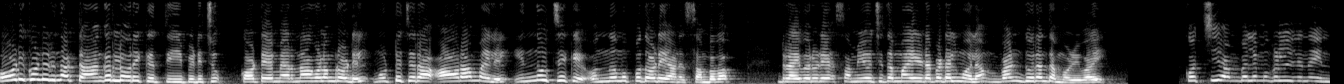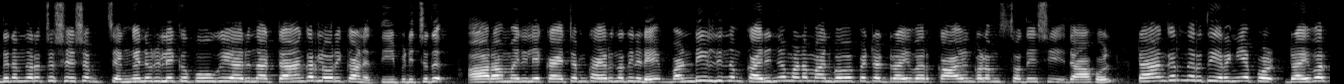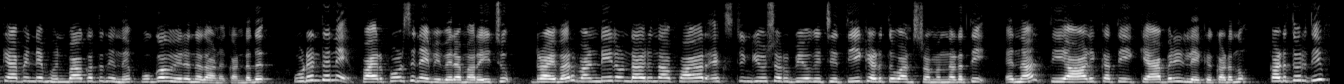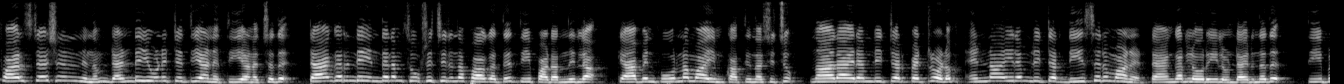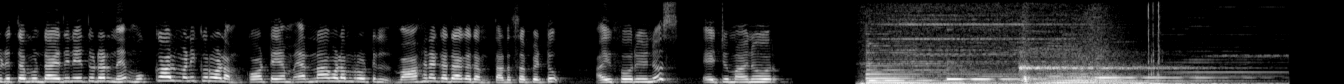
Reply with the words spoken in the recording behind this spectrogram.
ഓടിക്കൊണ്ടിരുന്ന ടാങ്കർ ലോറിക്ക് തീ പിടിച്ചു. കോട്ടയം എറണാകുളം റോഡിൽ മുട്ടുച്ചിറ ആറാം മൈലിൽ ഇന്ന് ഉച്ചയ്ക്ക് ഒന്ന് മുപ്പതോടെയാണ് സംഭവം. ഡ്രൈവറുടെ സംയോജിതമായ ഇടപെടൽ മൂലം വൻ ദുരന്തം ഒഴിവായി. കൊച്ചി അമ്പലമുകളിൽ നിന്ന് ഇന്ധനം നിറച്ച ശേഷം ചെങ്ങന്നൂരിലേക്ക് പോവുകയായിരുന്ന ടാങ്കർ ലോറിക്കാണ് തീ പിടിച്ചത്. ആറാം മൈലിലെ കയറ്റം കയറുന്നതിനിടെ വണ്ടിയിൽ നിന്നും കരിഞ്ഞ മണം അനുഭവപ്പെട്ട ഡ്രൈവർ കായംകുളം സ്വദേശി രാഹുൽ ടാങ്കർ നിർത്തി ഇറങ്ങിയപ്പോൾ ഡ്രൈവർ ക്യാബിന്റെ മുൻഭാഗത്തു നിന്ന് പുക ഉയരുന്നതാണ് കണ്ടത്. ഉടൻ തന്നെ ഫയർഫോഴ്സിനെ വിവരം അറിയിച്ചു. ഡ്രൈവർ വണ്ടിയിലുണ്ടായിരുന്ന ഫയർ എക്സ്റ്റിംഗ്യൂഷർ ഉപയോഗിച്ച് തീ കെടുത്തുവാൻ ശ്രമം നടത്തി. എന്നാൽ തീ ആളിക്കത്തി ക്യാബിനിലേക്ക് കടന്നു. കടുത്തുരുത്തി ഫയർ സ്റ്റേഷനിൽ നിന്നും രണ്ട് യൂണിറ്റ് എത്തിയാണ് തീ അണച്ചത്. ടാങ്കറിന്റെ ഇന്ധനം സൂക്ഷിച്ചിരുന്ന ഭാഗത്ത് തീ പടർന്നില്ല. ക്യാബിൻ പൂർണമായും കത്തി നശിച്ചു. നാലായിരം ലിറ്റർ പെട്രോളും എണ്ണായിരം ലിറ്റർ ഡീസലുമാണ് ടാങ്കർ ലോറിയിൽ ഉണ്ടായിരുന്നത്. തീപിടുത്തമുണ്ടായതിനെ തുടർന്ന് മുക്കാൽ മണിക്കൂറോളം കോട്ടയം എറണാകുളം റൂട്ടിൽ വാഹന ഗതാഗതം തടസ്സപ്പെട്ടു. ഐഫോറി ന്യൂസ് ഏറ്റുമാനൂർ.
